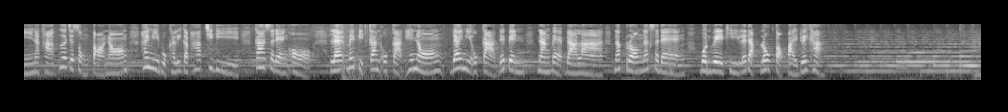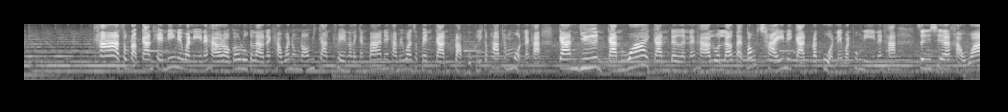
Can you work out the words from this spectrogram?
นี้นะคะ เพื่อจะส่งต่อน้องให้มีบุคลิกภาพที่ดีกล้าแสดงออก และไม่ปิดกั้นโอกาสให้น้อง ได้มีโอกาสได้เป็นนางแบบดารา นักร้องนักแสดง บนเวทีระดับโลกต่อไปด้วยค่ะ ค่ะสำหรับการเทรนนิ่งในวันนี้นะคะ เราก็รู้กันแล้วนะคะ ว่าน้องๆมีการเทรนอะไรกันบ้างนะคะ ไม่ว่าจะเป็นการปรับบุคลิกภาพทั้งหมดนะคะ การยืนการว่ายการเดินนะคะล้วนแล้วแต่ต้องใช้ในการประกวดในวันพรุ่งนี้นะคะ ซึ่งเชื่อค่ะว่า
